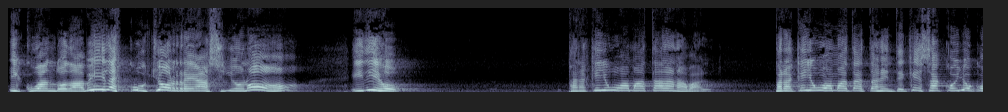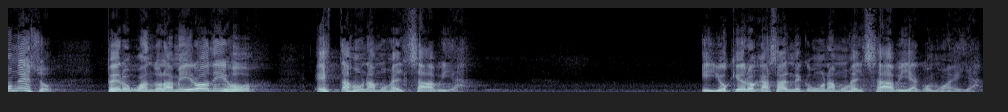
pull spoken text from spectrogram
Y cuando David la escuchó, reaccionó y dijo, ¿para qué yo voy a matar a Naval? ¿Para qué yo voy a matar a esta gente? ¿Qué saco yo con eso? Pero cuando la miró dijo, esta es una mujer sabia y yo quiero casarme con una mujer sabia como ella.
